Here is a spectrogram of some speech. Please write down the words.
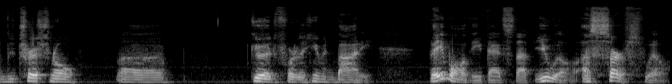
nutritional uh, good for the human body. They won't eat that stuff. You will. Us serfs will.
